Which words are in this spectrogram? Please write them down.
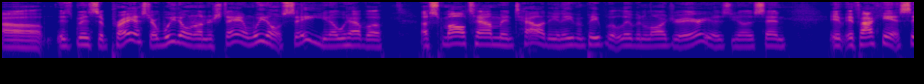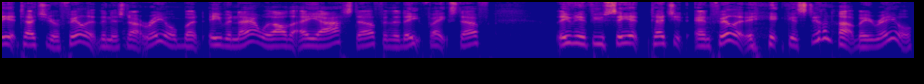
uh, it's been suppressed or we don't understand. We don't see. You know, we have a a small town mentality, and even people that live in larger areas, you know, they're saying if if I can't see it, touch it, or feel it, then it's not real. But even now, with all the AI stuff and the deep fake stuff, even if you see it, touch it, and feel it, it could still not be real.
